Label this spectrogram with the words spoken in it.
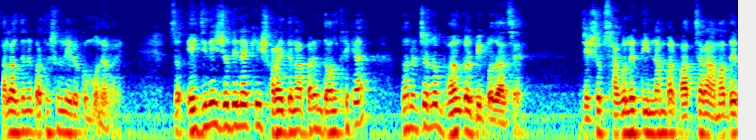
সালাউদ্দিনের কথা শুনলে এরকম মনে হয়। সো এই জিনিস যদি নাকি সরাইতে না পারেন দল থেকে দলের জন্য ভয়ঙ্কর বিপদ আছে। যেসব ছাগলের তিন নাম্বার বাচ্চারা আমাদের,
